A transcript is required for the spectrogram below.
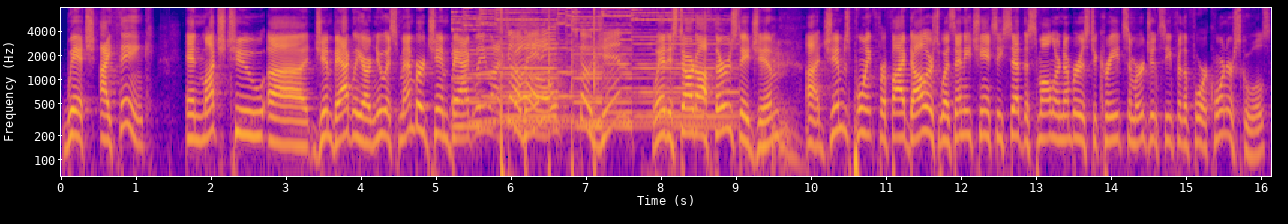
Which I think, and much to uh, Jim Bagley, our newest member, Jim Bagley. Let's, let's go, go, baby. Let's go, Jim. Way to start off Thursday, Jim. Uh, Jim's point for $5 was any chance he said the smaller number is to create some urgency for the four corner schools.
